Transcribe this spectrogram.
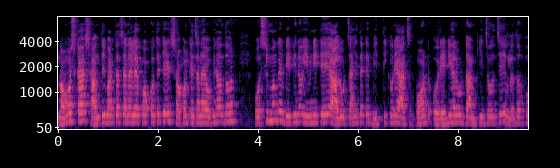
নমস্কার, শান্তি বার্তা চ্যানেলের পক্ষ থেকে সকলকে জানাই অভিনন্দন। পশ্চিমবঙ্গের বিভিন্ন ইউনিটে আলুর চাহিদাকে ভিত্তি করে আজ বন্ড ও রেডি আলুর দাম কি চলছে তুলে ধরবো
